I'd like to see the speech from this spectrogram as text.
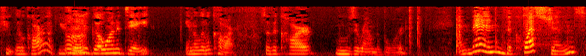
cute little car. Like usually Uh-huh. you go on a date in a little car. So the car moves around the board. And then the questions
